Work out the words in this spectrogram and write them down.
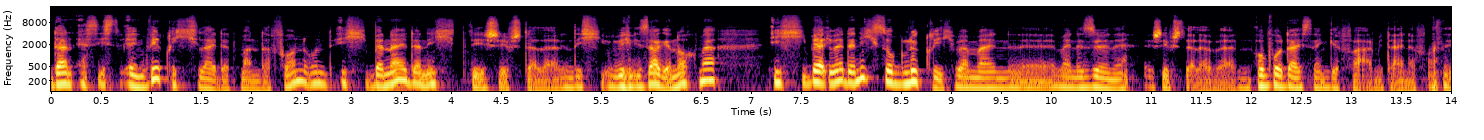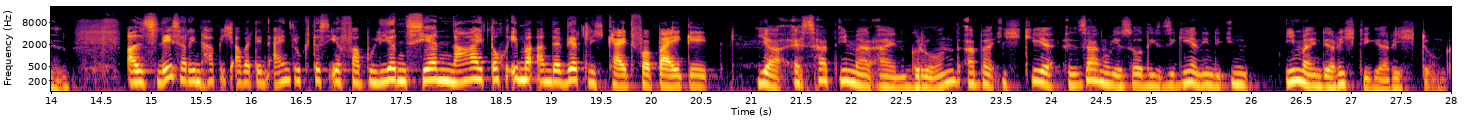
dann es ist ein wirklich leidet man davon und ich beneide nicht die Schriftsteller und ich, ich sage noch mehr, ich werde nicht so glücklich, wenn mein, meine Söhne Schriftsteller werden, obwohl da ist eine Gefahr mit einer von diesen. Als Leserin habe ich aber den Eindruck, dass Ihr Fabulieren sehr nahe doch immer an der Wirklichkeit vorbeigeht. Ja, es hat immer einen Grund, aber ich gehe, sagen wir so, die, sie gehen in die, in, immer in die richtige Richtung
